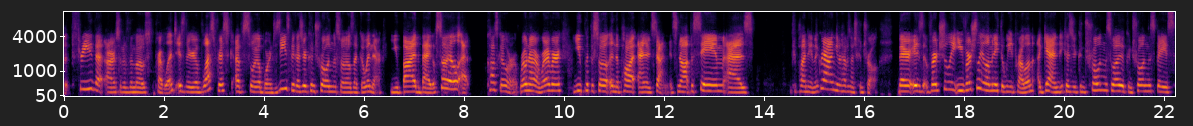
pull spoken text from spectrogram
but three that are sort of the most prevalent is that you have less risk of soil-borne disease because you're controlling the soils that go in there. You buy the bag of soil at Costco or Rona or wherever, you put the soil in the pot and it's done. It's not the same as if you're planting in the ground, you don't have as much control. There is virtually, you virtually eliminate the weed problem again because you're controlling the soil, you're controlling the space.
